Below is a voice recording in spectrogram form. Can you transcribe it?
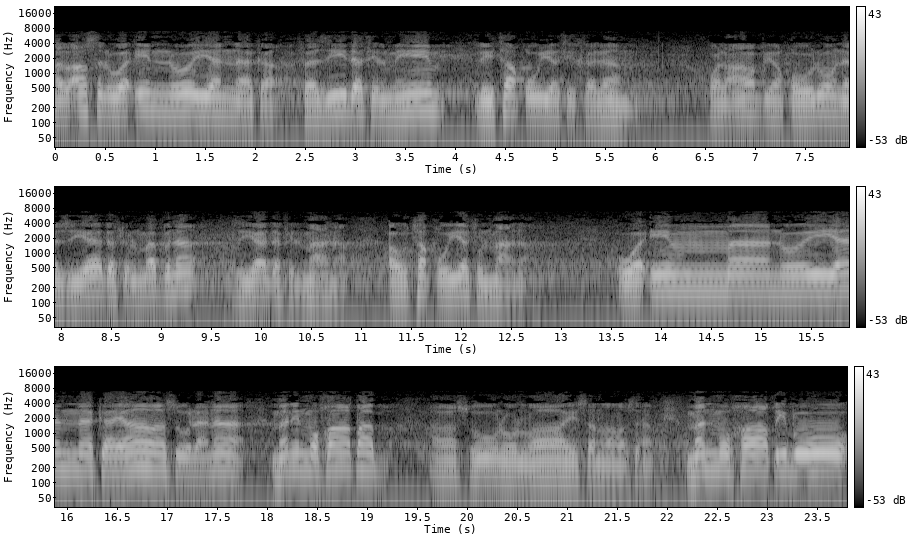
الأصل وإن نرينك فزيدت الميم لتقوية الكلام. والعرب يقولون زيادة المبنى زيادة في المعنى أو تقوية المعنى. وإما نرينك يا رسولنا من المخاطب؟ رسول الله صلى الله عليه وسلم. من مخاطبه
